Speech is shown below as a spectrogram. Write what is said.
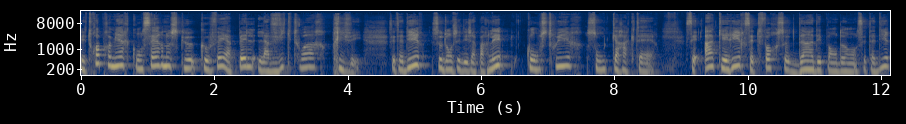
Les trois premières concernent ce que Covey appelle la victoire privée, c'est-à-dire ce dont j'ai déjà parlé, construire son caractère. C'est acquérir cette force d'indépendance, c'est-à-dire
